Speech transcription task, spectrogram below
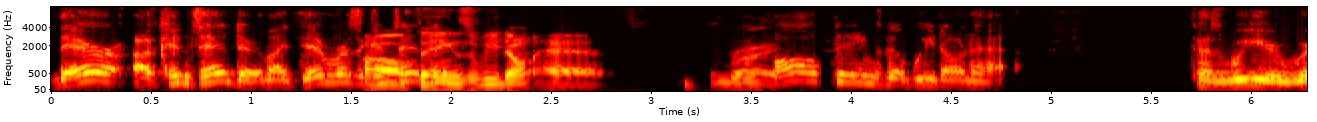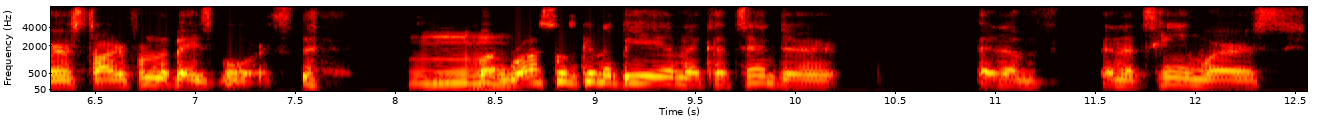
they're a contender. Like, Denver's a All contender things we don't have. Right. all things that we don't have because we are we're starting from the baseboards. Mhm. but Russell's going to be in a contender in a in a team where it's,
